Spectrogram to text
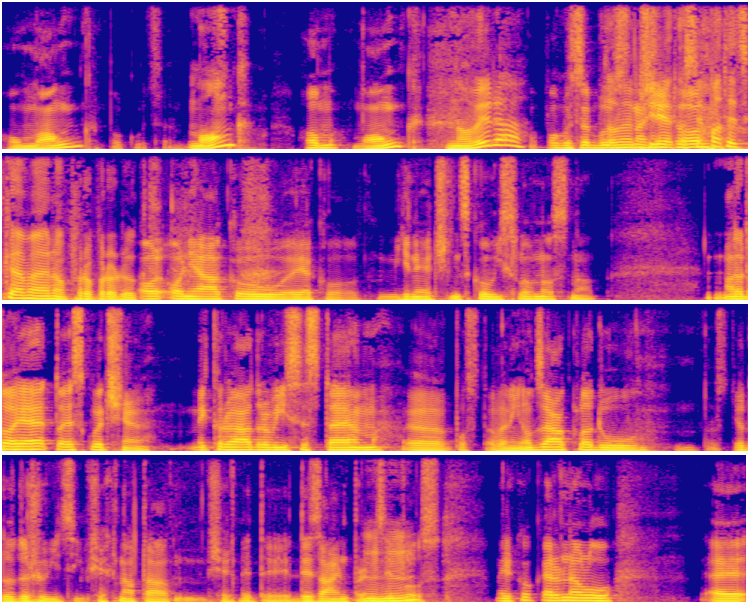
Homong, pokud se... Mong? Hom Monk. No vida. Pokud se budu to mi přijde jako o, sympatické jméno pro produkt. O, o nějakou jako mírně čínskou výslovnost snad. A no, to, je, to je skutečně mikrojádrový systém eh, postavený od základů, prostě dodržující všechna ta, všechny ty design principles mm-hmm. mikrokernelu. Eh,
